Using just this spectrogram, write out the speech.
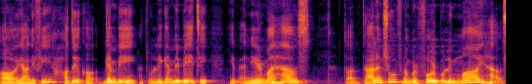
آه يعني في حديقة جنب إيه هتقول لي جنب بيتي يبقى near my house. طيب تعال نشوف number 4 بيقول لي my house.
